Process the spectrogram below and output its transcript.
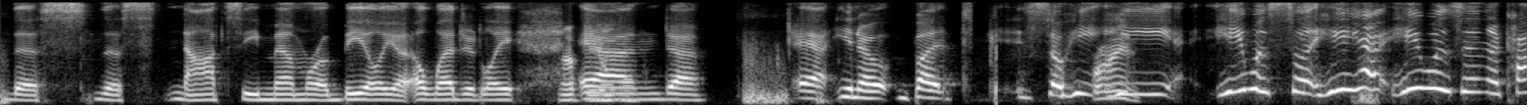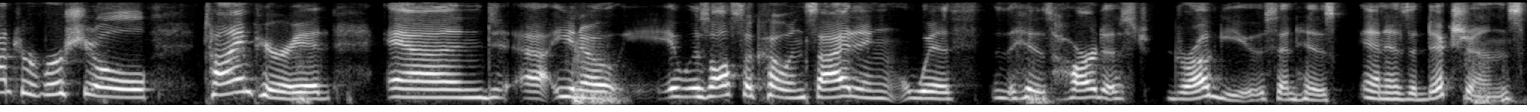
this this Nazi memorabilia allegedly, and uh, uh, you know, but so he Brian. he he was he ha- he was in a controversial time period, and uh, you know it was also coinciding with his hardest drug use and his and his addictions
